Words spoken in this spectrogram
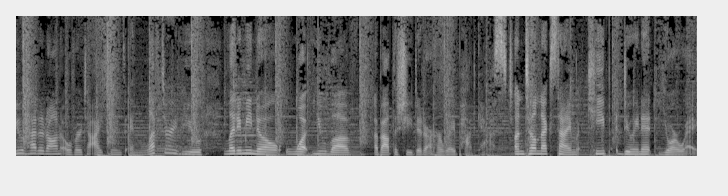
you headed on over to iTunes and left a review letting me know what you love about the She Did It Her Way podcast. Until next time, keep doing it your way.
